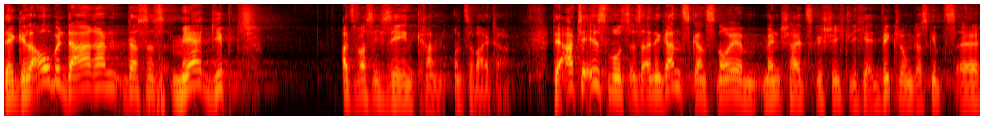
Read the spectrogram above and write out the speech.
Der Glaube daran, dass es mehr gibt, als was ich sehen kann und so weiter. Der Atheismus ist eine ganz, ganz neue menschheitsgeschichtliche Entwicklung. Das gibt's äh,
